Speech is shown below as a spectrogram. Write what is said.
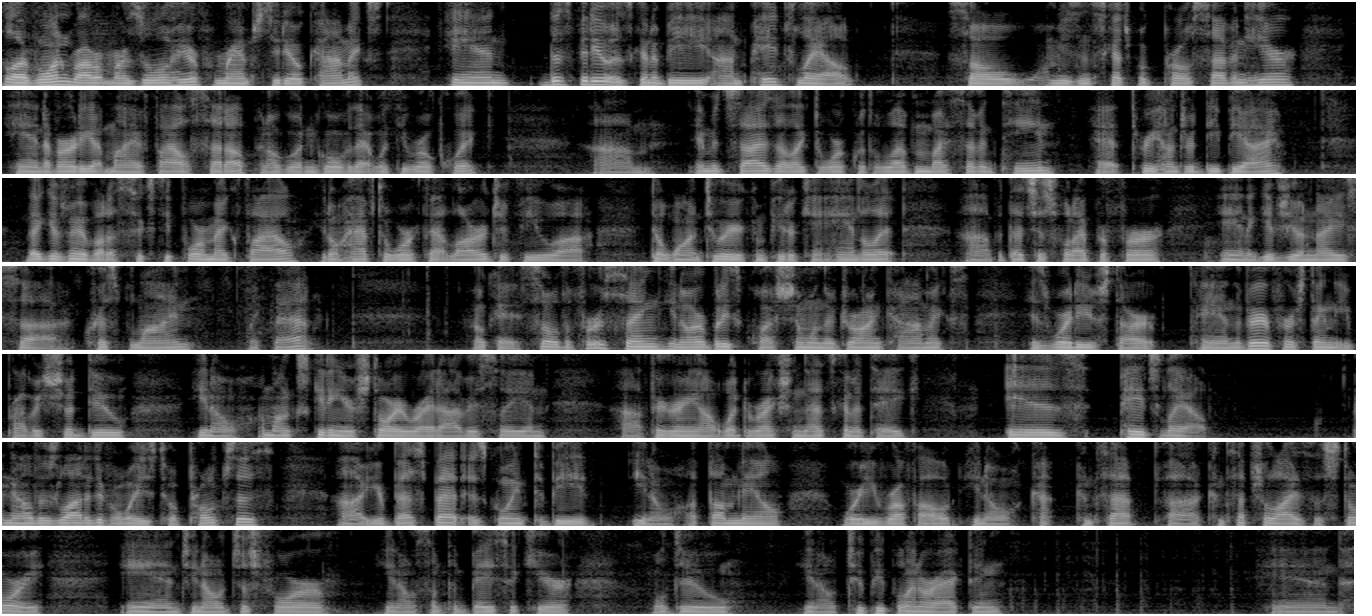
Hello everyone, Robert Marzullo here from Ram Studio Comics and this video is going to be on page layout. So I'm using Sketchbook Pro 7 here and I've already got my file set up and I'll go ahead and go over that with you real quick. Um, image size I like to work with 11 by 17 at 300 dpi. That gives me about a 64 meg file. You don't have to work that large if you uh, don't want to or your computer can't handle it. Uh, but that's just what I prefer and it gives you a nice uh, crisp line like that. Okay, so the first thing, you know, everybody's question when they're drawing comics is where do you start? And the very first thing that you probably should do, you know, amongst getting your story right, obviously, and uh, figuring out what direction that's going to take, is page layout. Now, there's a lot of different ways to approach this. Uh, your best bet is going to be, you know, a thumbnail where you rough out, you know, concept, uh, conceptualize the story, and you know, just for you know something basic here, we'll do, you know, two people interacting, and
